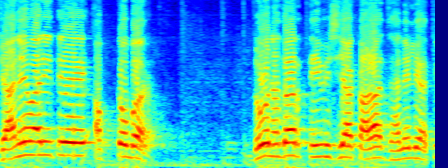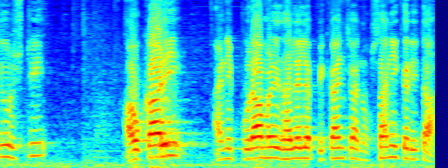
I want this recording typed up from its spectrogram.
जानेवारी ते ऑक्टोबर दोन हजार तेवीस या काळात झालेली अतिवृष्टी अवकाळी आणि पुरामुळे झालेल्या पिकांच्या नुकसानीकरिता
